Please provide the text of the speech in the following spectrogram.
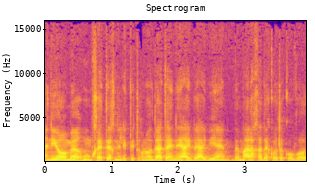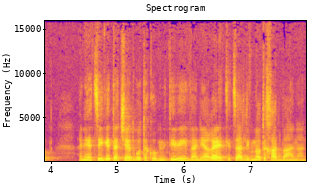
אני עומר, מומחה טכני לפתרונות דאטה NAI ב-IBM. במהלך הדקות הקרובות אני אציג את הצ'טבוט הקוגניטיבי ואני אראה כיצד לבנות אחד בענן.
